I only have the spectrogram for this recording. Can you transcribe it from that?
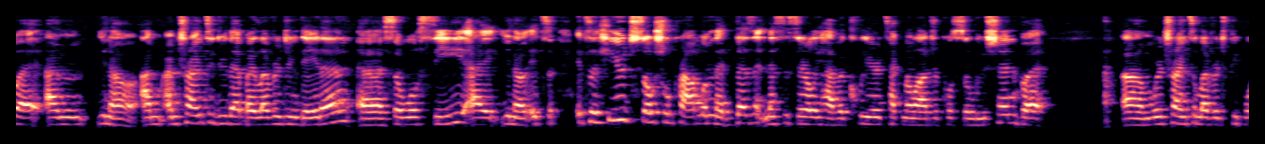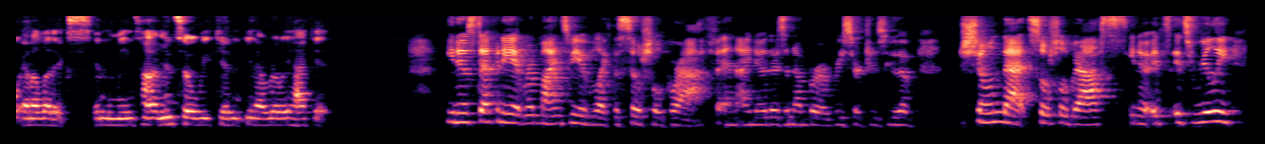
but I'm, you know, I'm, I'm trying to do that by leveraging data. Uh, so we'll see. I, you know, it's a, it's a huge social problem that doesn't necessarily have a clear technological solution, but um, we're trying to leverage people analytics in the meantime until we can, you know, really hack it. You know, Stephanie, it reminds me of like the social graph, and I know there's a number of researchers who have shown that social graphs. You know, it's it's really,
